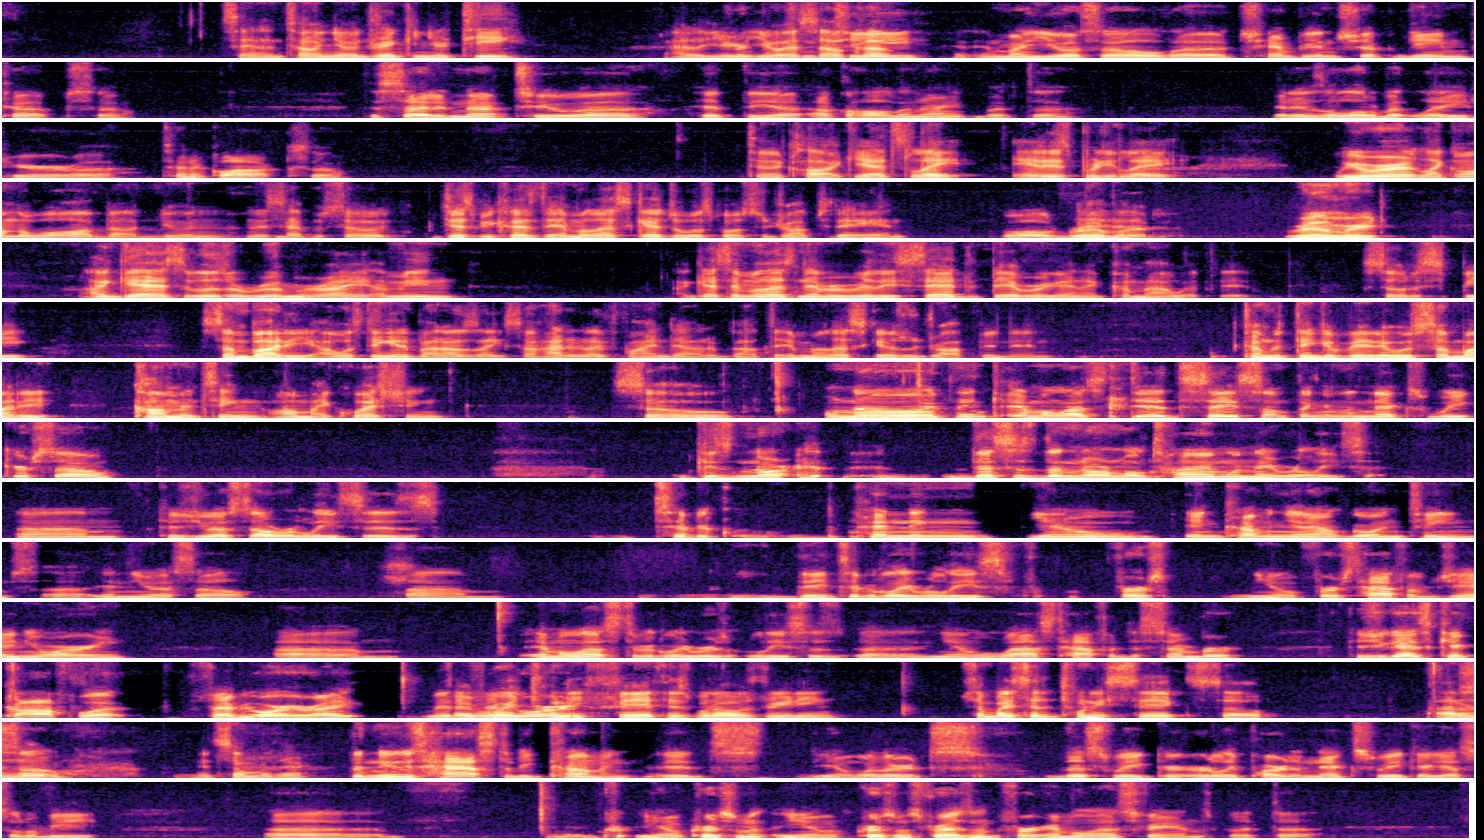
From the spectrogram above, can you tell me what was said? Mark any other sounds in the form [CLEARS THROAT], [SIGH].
San Antonio drinking your tea out of your Drinking USL cup. in my USL uh, Championship game cup. So decided not to uh, hit the uh, alcohol tonight, but uh, it is a little bit late here, uh, ten o'clock. So 10 o'clock. Yeah, it's late. It is pretty late. We were like on the wall about doing this episode just because the MLS schedule was supposed to drop today and well, rumored. rumored. I guess it was a rumor, right? I mean, I guess MLS never really said that they were going to come out with it, so to speak. Somebody, I was thinking about, I was like, so how did I find out about the MLS schedule dropping? And come to think of it, it was somebody commenting on my question. So, no, I think MLS did say something in the next week or so. Because nor- this is the normal time when they release it. Because USL releases typically, depending, you know, incoming and outgoing teams uh, in USL, um, they typically release f- first, you know, first half of January. Um, MLS typically re- releases, uh, you know, last half of December, because you guys kick off what February, right? Mid February February. 25th is what I was reading. Somebody said the 26th, so I don't know. It's somewhere there. The news has to be coming. It's you know whether it's this week or early part of next week. I guess it'll be, uh, cr- you know, Christmas, you know, Christmas present for MLS fans. But uh,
